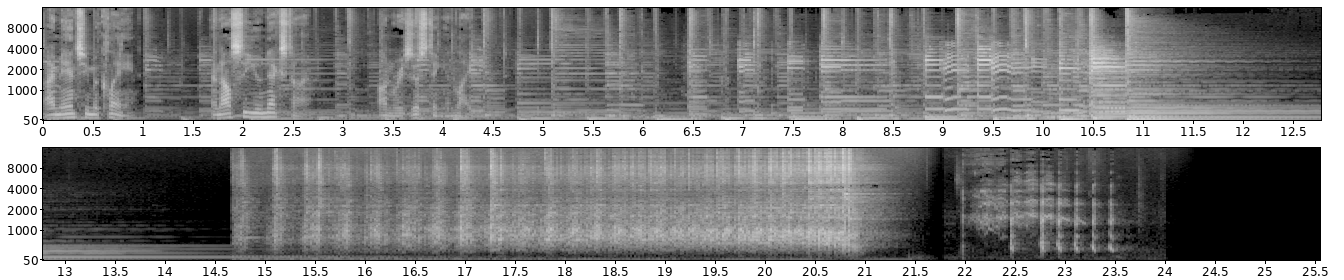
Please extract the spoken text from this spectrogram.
I'm Nancy McLean and I'll see you next time on Resisting Enlightenment.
